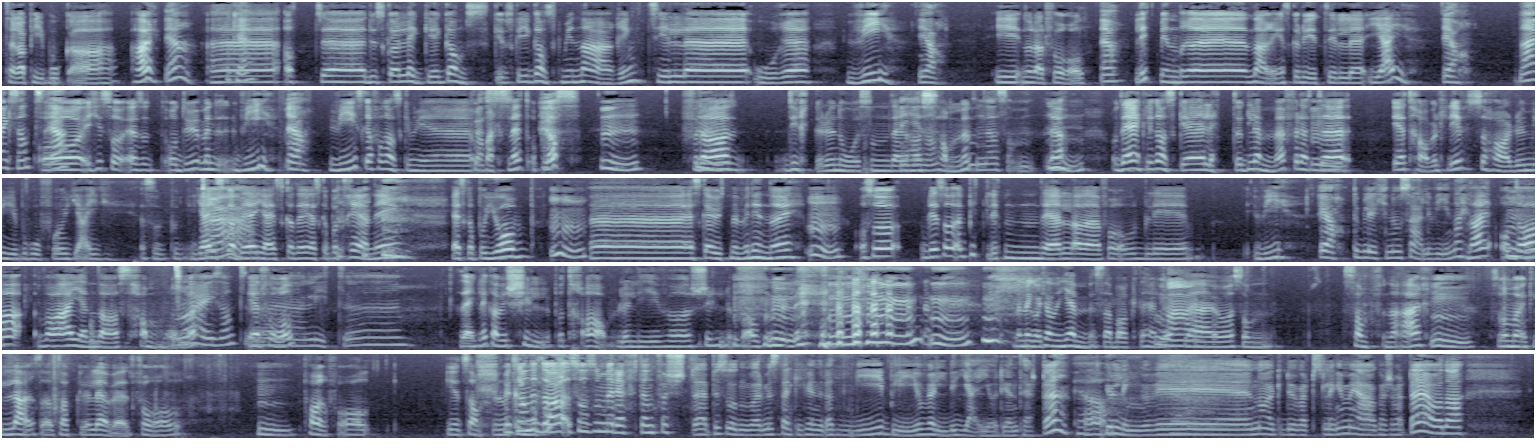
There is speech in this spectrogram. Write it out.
terapiboka her. Ja. Eh, at eh, du skal legge ganske Du skal gi ganske mye næring til eh, ordet 'vi' Ja. i, når det er et forhold. Ja. Litt mindre næring skal du gi til eh, 'jeg'. ja. Nei, ikke sant? Og, ikke så, altså, og du, men 'vi'. ja. Vi skal få ganske mye Plass. oppmerksomhet og plass. Mm. For da dyrker du noe som dere har sammen. Det er sammen. Ja. Mm. Og det er egentlig ganske lett å glemme, for at, Mm. i et travelt liv så har du mye behov for jeg. Altså, jeg skal det, jeg skal det, jeg skal på trening, jeg skal på jobb, Mm. eh, jeg skal ut med venninner. Mm. Og så blir det sånn en bitte liten del av det forholdet blir vi. Ja. Det blir ikke noe særlig vi, nei. Nei, og Mm. da, hva er igjen da samholdet? Nei, i et forhold. Eh, Lite Så egentlig kan vi skylde på travle liv og skylde på alt mulig. mm. Men det går ikke an å gjemme seg bak det heller. Nei. Det er jo sånn samfunnet er. Mm. Så man må egentlig lære seg å takle å leve i et forhold, Mm. parforhold, i et samfunn. Men kan det da, sånn som ref den første episoden vår med sterke kvinner, at vi blir jo veldig jeg-orienterte. Ja. Jo lenger vi Nå har ikke du vært så lenge, men jeg har kanskje vært det. Og da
